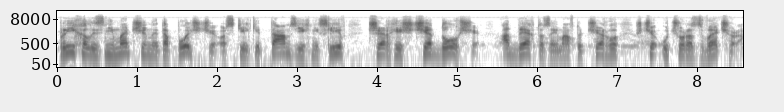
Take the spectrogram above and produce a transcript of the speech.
приїхали з Німеччини та Польщі, оскільки там, з їхніх слів, черги ще довші. А дехто займав тут чергу ще учора з вечора.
